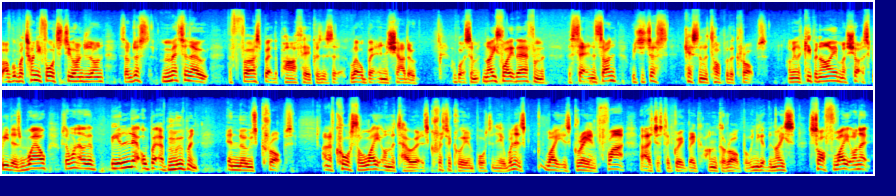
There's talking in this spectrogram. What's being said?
but I've got my 24 to 200 on, so I'm just missing out the first bit of the path here because it's a little bit in shadow. I've got some nice light there from the setting sun, which is just kissing the top of the crops. I'm going to keep an eye on my shutter speed as well, because I want there to be a little bit of movement in those crops. And of course, the light on the tower is critically important here. When its light is grey and flat, that is just a great big hunk of rock. But when you get the nice soft light on it,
